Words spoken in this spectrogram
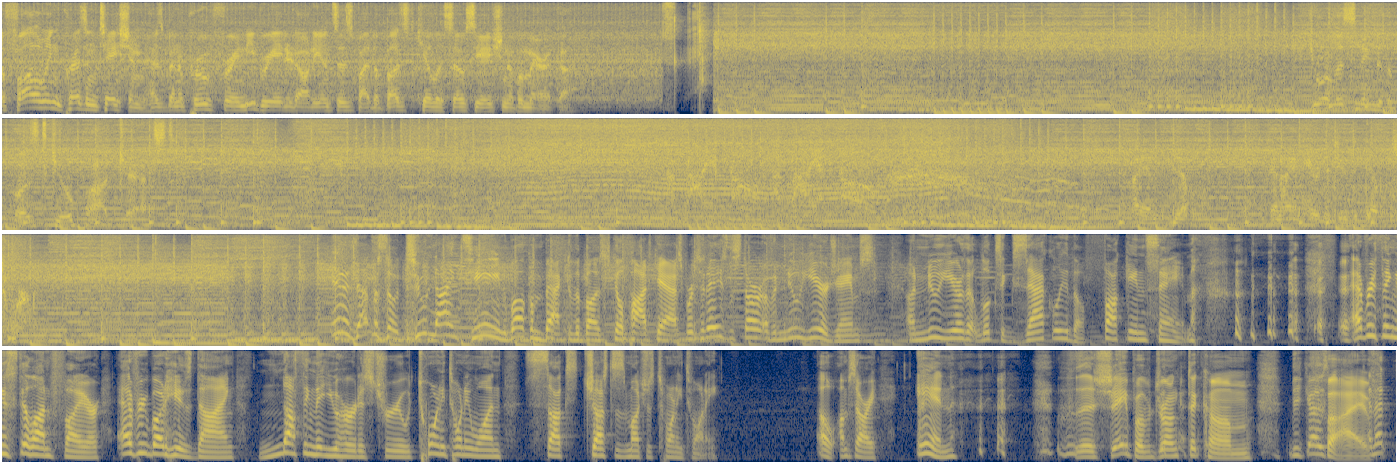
The following presentation has been approved for inebriated audiences by the Buzzedkill Association of America. You're listening to the Buzzedkill Podcast. Episode 219. Welcome back to the Buzzedkill Podcast, where today's the start of a new year, James. A new year that looks exactly the fucking same. Everything is still on fire. Everybody is dying. Nothing that you heard is true. 2021 sucks just as much as 2020. Oh, I'm sorry. In The shape of drunk to come. because Five. And that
